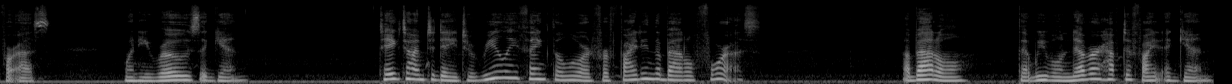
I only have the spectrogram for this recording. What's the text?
for us when he rose again. Take time today to really thank the Lord for fighting the battle for us. A battle that we will never have to fight again.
